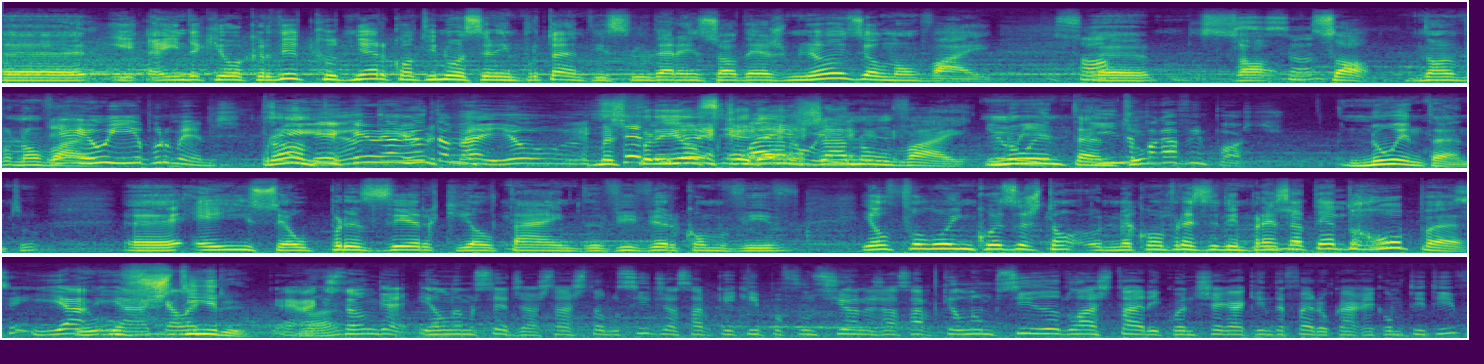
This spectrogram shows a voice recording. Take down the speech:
Uh, ainda que eu acredito que o dinheiro continua a ser importante e se lhe derem só 10 milhões, ele não vai. Só? Uh, só, só, só, Não, não vai. Eu ia por menos. Pronto. Sim, eu, eu, eu, também. Eu, Mas para ele, se calhar, já não vai. no ia. entanto. E ainda pagava impostos. No entanto, uh, é isso, é o prazer que ele tem de viver como vive Ele falou em coisas tão, na conferência de imprensa E- até de roupa. Sim, e há, o e há aquela- vestir. é, não a é? questão que é, ele na Mercedes já está estabelecido, já sabe que a equipa funciona, já sabe que ele não precisa de lá estar e quando chega à quinta-feira o carro é competitivo.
